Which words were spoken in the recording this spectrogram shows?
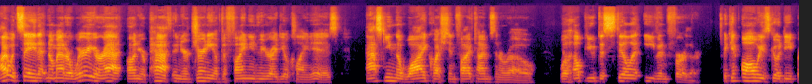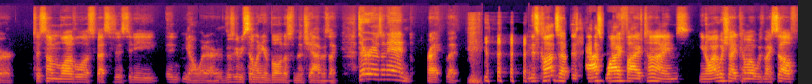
I would say that no matter where you're at on your path in your journey of defining who your ideal client is, asking the why question five times in a row will help you distill it even further. It can always go deeper to some level of specificity and you know whatever there's gonna be someone here blowing us in the chat it's like there is an end right but and this concept this ask why five times you know i wish i'd come up with myself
